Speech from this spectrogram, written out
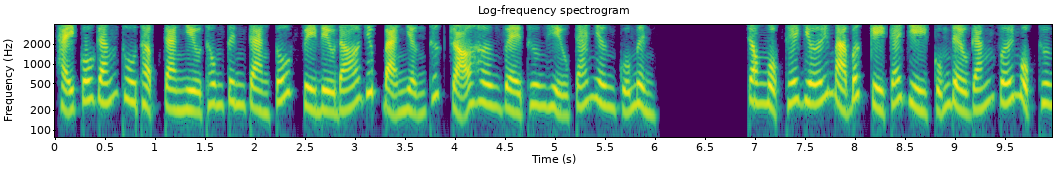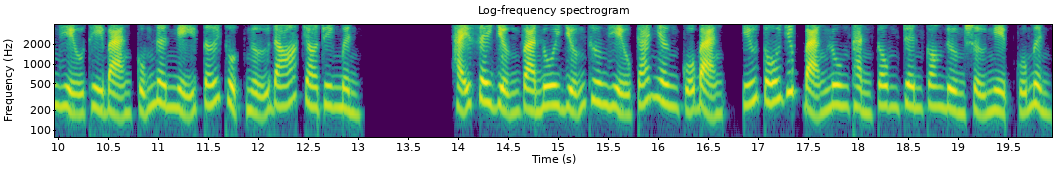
Hãy cố gắng thu thập càng nhiều thông tin càng tốt vì điều đó giúp bạn nhận thức rõ hơn về thương hiệu cá nhân của mình. Trong một thế giới mà bất kỳ cái gì cũng đều gắn với một thương hiệu thì bạn cũng nên nghĩ tới thuật ngữ đó cho riêng mình. Hãy xây dựng và nuôi dưỡng thương hiệu cá nhân của bạn, yếu tố giúp bạn luôn thành công trên con đường sự nghiệp của mình.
